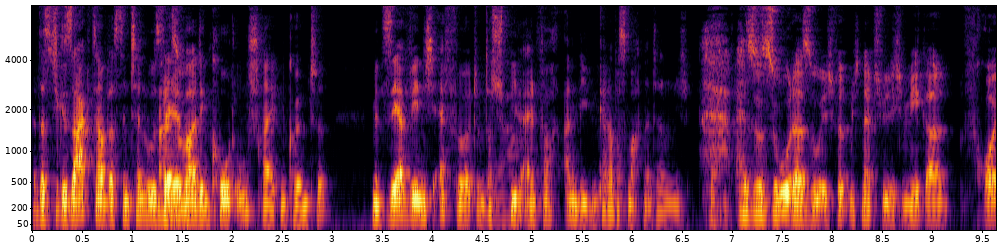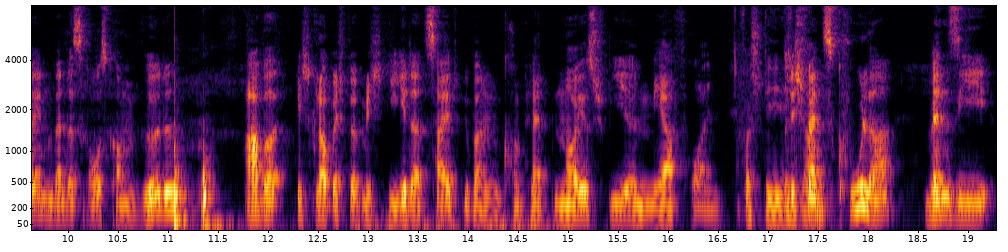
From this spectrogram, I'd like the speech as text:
dass ich gesagt habe, dass Nintendo selber Also- den Code umschreiben könnte, mit sehr wenig Effort und das Ja. Spiel einfach anbieten kann, aber das macht Nintendo nicht. Also so oder so, ich würde mich natürlich mega freuen, wenn das rauskommen würde. Aber ich glaube, ich würde mich jederzeit über ein komplett neues Spiel mehr freuen. Verstehe ich. Und ich fände es cooler, wenn sie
